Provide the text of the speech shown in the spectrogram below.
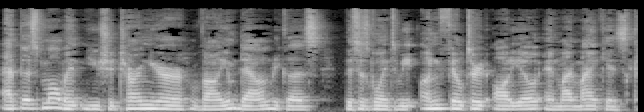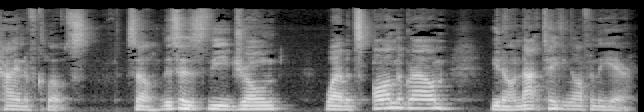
at this moment, you should turn your volume down because this is going to be unfiltered audio and my mic is kind of close. So this is the drone while it's on the ground, you know, not taking off in the air.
